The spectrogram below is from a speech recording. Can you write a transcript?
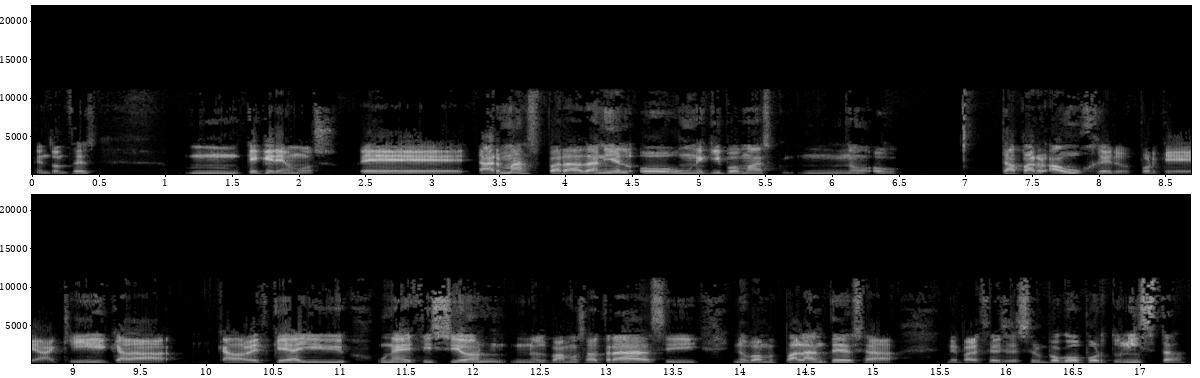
Entonces, mm, ¿qué queremos? Eh, ¿Armas para Daniel o un equipo más, mm, no? O tapar agujeros, porque aquí cada, cada vez que hay una decisión nos vamos atrás y nos vamos para adelante, o sea, me parece ser un poco oportunista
